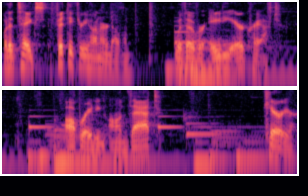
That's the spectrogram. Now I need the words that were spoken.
But it takes 5,300 of them with over 80 aircraft operating on that carrier.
